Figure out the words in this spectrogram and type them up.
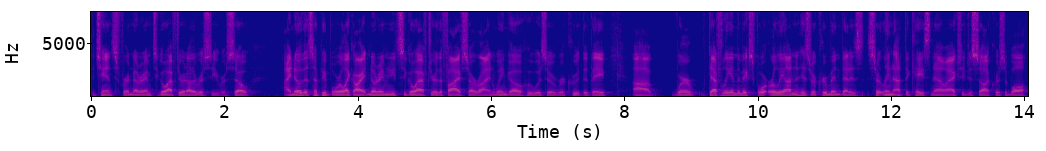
the chance for Notre Dame to go after another receiver. So I know that some people were like, all right, Notre Dame needs to go after the five star Ryan Wingo, who was a recruit that they uh, were definitely in the mix for early on in his recruitment. That is certainly not the case now. I actually just saw a crystal ball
